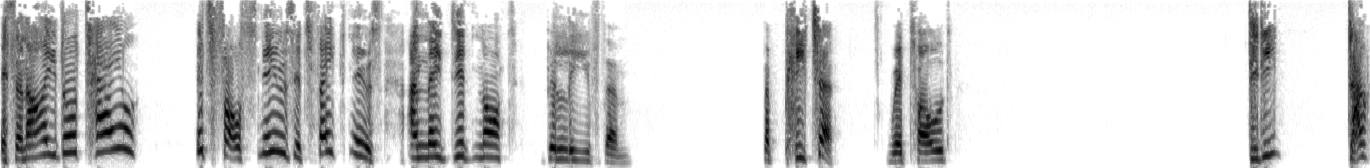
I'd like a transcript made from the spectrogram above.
it's an idle tale. It's false news. It's fake news. And they did not believe them. But Peter, we're told, did he doubt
